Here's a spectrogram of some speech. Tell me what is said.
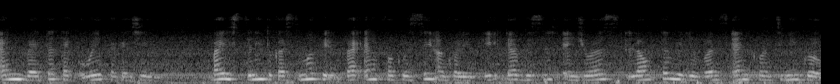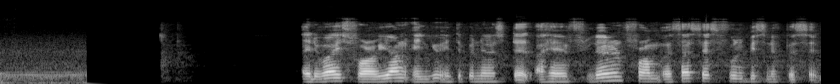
and better takeaway packaging. By listening to customer feedback and focusing on quality, the business ensures long-term relevance and continued growth. Advice for young and new entrepreneurs that I have learned from a successful business person.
